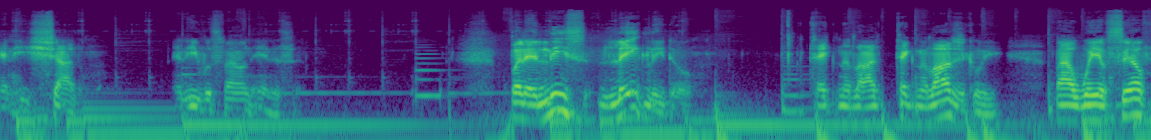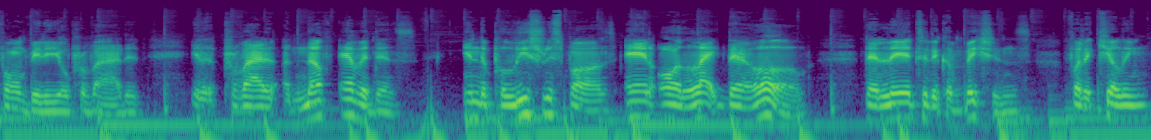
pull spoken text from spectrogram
And he shot him. And he was found innocent. But at least lately, though, technolo- technologically, by way of cell phone video provided, it provided enough evidence in the police response and or lack thereof that led to the convictions for the killing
